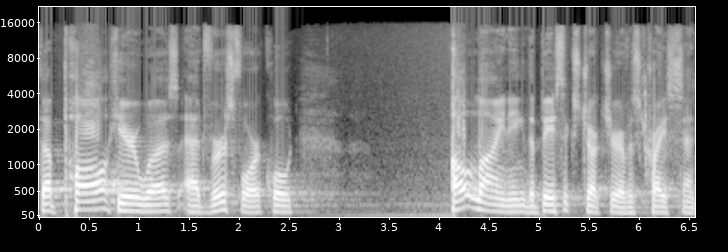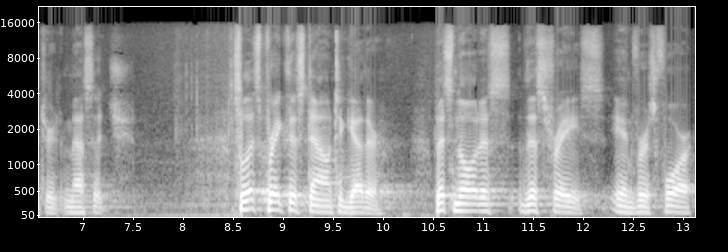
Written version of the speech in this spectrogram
that Paul here was at verse 4, quote, outlining the basic structure of his Christ centered message. So let's break this down together. Let's notice this phrase in verse 4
